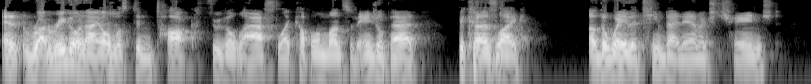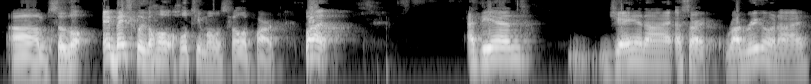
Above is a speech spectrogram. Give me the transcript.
And Rodrigo and I almost didn't talk through the last like couple of months of AngelPad because like of the way the team dynamics changed um, so the, basically the whole whole team almost fell apart. But at the end, Jay and I, uh, sorry, Rodrigo and I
